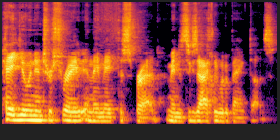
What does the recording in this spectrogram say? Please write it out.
pay you an interest rate and they make the spread. I mean it's exactly what a bank does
